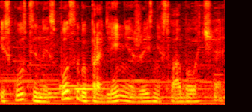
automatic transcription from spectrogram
искусственные способы продления жизни слабого чая,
